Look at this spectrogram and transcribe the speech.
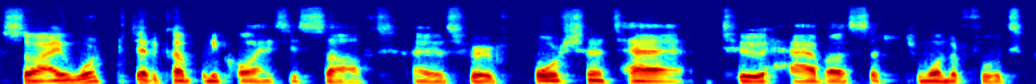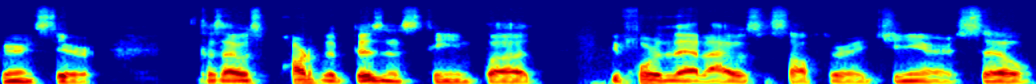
so I worked at a company called NCSoft. I was very fortunate to, to have a, such a wonderful experience there because I was part of a business team. But before that, I was a software engineer. So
